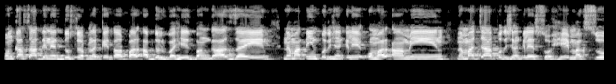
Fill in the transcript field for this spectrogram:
उनका साथ देने दूसरे अपने के तौर पर अब्दुल वहीद बंगाज जई। नंबर तीन पोजीशन के लिए उमर आमीन। नंबर चार पोजीशन के लिए सोहेब मकसूद।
